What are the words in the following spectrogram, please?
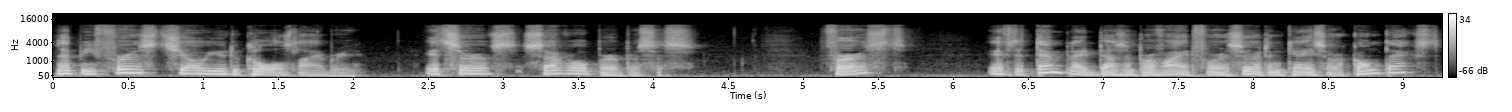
Let me first show you the clause library. It serves several purposes. First, if the template doesn't provide for a certain case or context,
